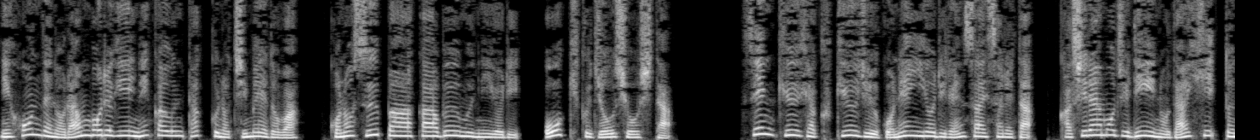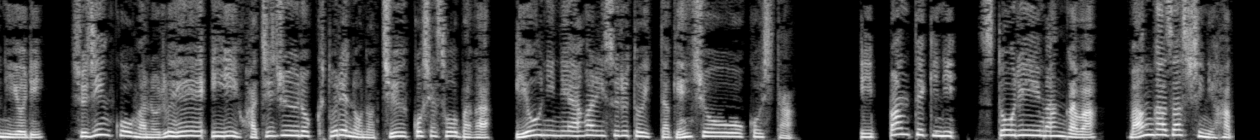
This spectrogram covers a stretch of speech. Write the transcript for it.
日本でのランボルギーニカウンタックの知名度は、このスーパーカーブームにより大きく上昇した。1995年より連載された頭文字 D の大ヒットにより、主人公が乗る AE86 トレノの中古車相場が異様に値上がりするといった現象を起こした。一般的にストーリー漫画は漫画雑誌に発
